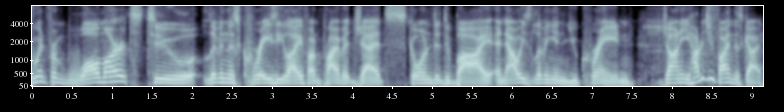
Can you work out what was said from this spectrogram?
He went from Walmart to living this crazy life on private jets, going to Dubai, and now he's living in Ukraine. Johnny, how did you find this guy?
